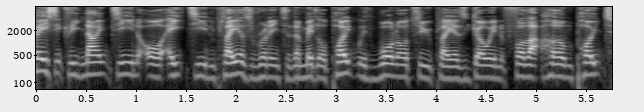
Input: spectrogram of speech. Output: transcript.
basically 19 or 18 players running to the middle point with one or two players going for that home point.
